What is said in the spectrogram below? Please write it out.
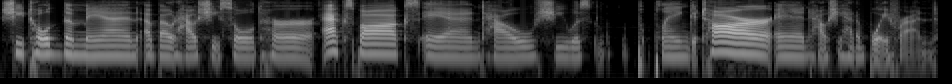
She told the man about how she sold her Xbox and how she was playing guitar and how she had a boyfriend.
